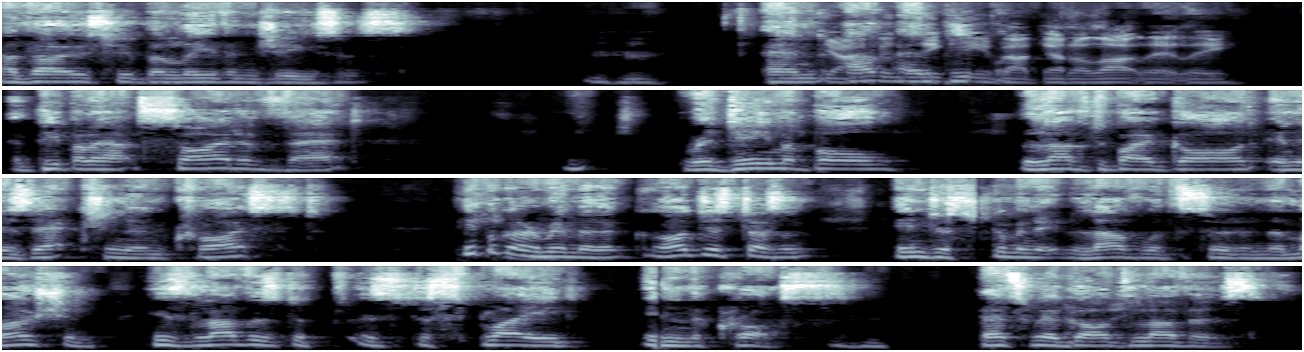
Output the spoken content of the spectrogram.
are those who believe in Jesus. Mm-hmm. And yeah, I've been thinking people, about that a lot lately. And people outside of that, redeemable, loved by God in His action in Christ, People got to remember that God just doesn't indiscriminate love with certain emotion. His love is, is displayed in the cross. Mm-hmm. That's where God's love is.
